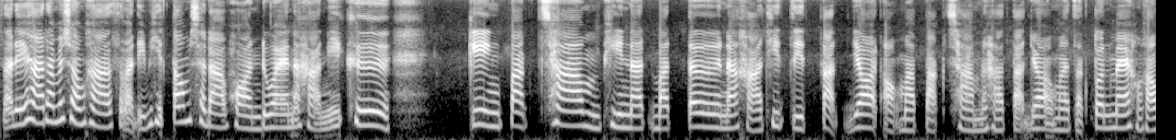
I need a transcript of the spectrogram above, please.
สวัสดีค่ะท่านผู้ชมค่ะ สวัสดีพี่ต้อมชดาพรด้วยนะคะ นี่คือกิ่งปักชำพีนัทบัตเตอร์นะคะ ที่จิตตัดยอดออกมาปักชำนะคะ ตัดยอดออกมาจากต้นแม่ของเขา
